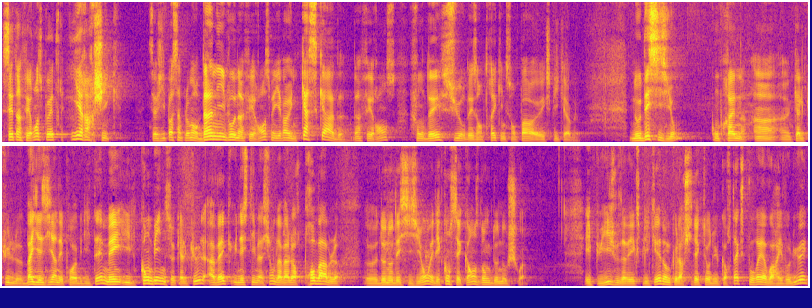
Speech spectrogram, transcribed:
cette inférence peut être hiérarchique. Il ne s'agit pas simplement d'un niveau d'inférence, mais il y avoir une cascade d'inférences fondées sur des entrées qui ne sont pas euh, explicables. Nos décisions comprennent un, calcul bayésien des probabilités, mais ils combinent ce calcul avec une estimation de la valeur probable euh, de nos décisions et des conséquences donc de nos choix. Et puis, je vous avais expliqué donc, que l'architecture du cortex pourrait avoir évolué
